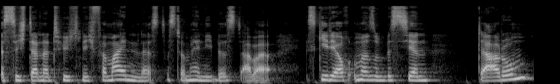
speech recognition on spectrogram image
es sich dann natürlich nicht vermeiden lässt, dass du am Handy bist. Aber es geht ja auch immer so ein bisschen darum,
